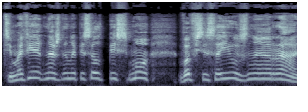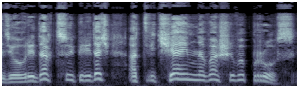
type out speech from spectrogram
Тимофей однажды написал письмо во Всесоюзное радио в редакцию передач «Отвечаем на ваши вопросы».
